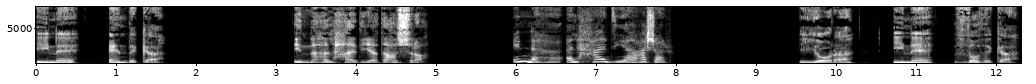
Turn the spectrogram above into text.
είναι έντεκα. إنها الحادية عشرة إنها الحادية عشر Η ώρα είναι δώδεκα.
